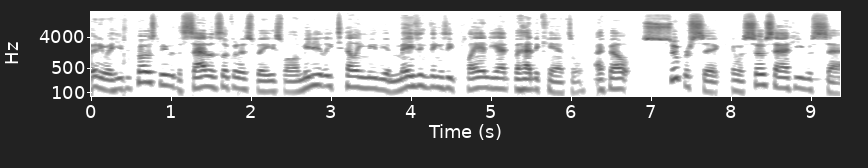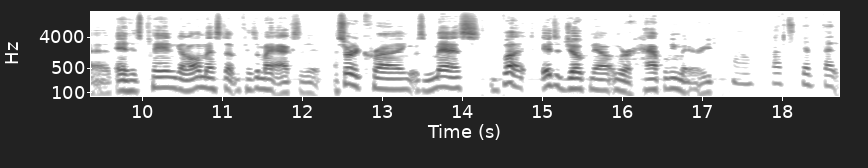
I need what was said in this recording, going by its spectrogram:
anyway, he proposed to me with the saddest look on his face while immediately telling me the amazing things he planned he had but had to cancel. I felt super sick and was so sad he was sad, and his plan got all messed up because of my accident. I started crying, it was a mess, but it's a joke now and we're happily married. Oh, that's good. That at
